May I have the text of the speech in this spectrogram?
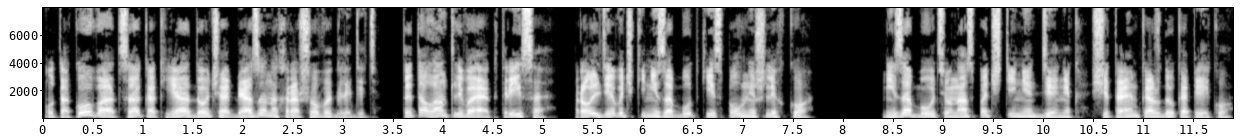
У такого отца, как я, дочь обязана хорошо выглядеть. Ты талантливая актриса, роль девочки-незабудки исполнишь легко. Не забудь, у нас почти нет денег, считаем каждую копейку.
